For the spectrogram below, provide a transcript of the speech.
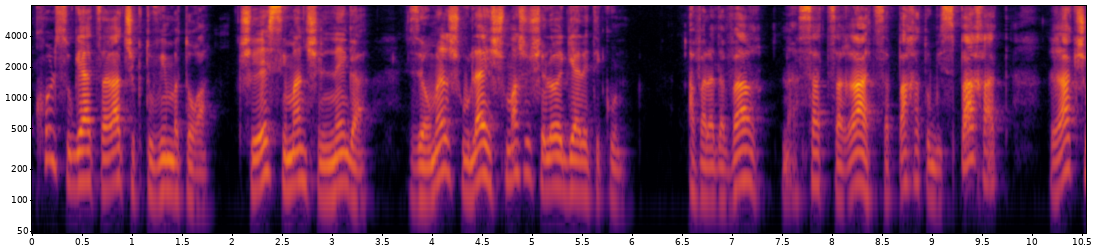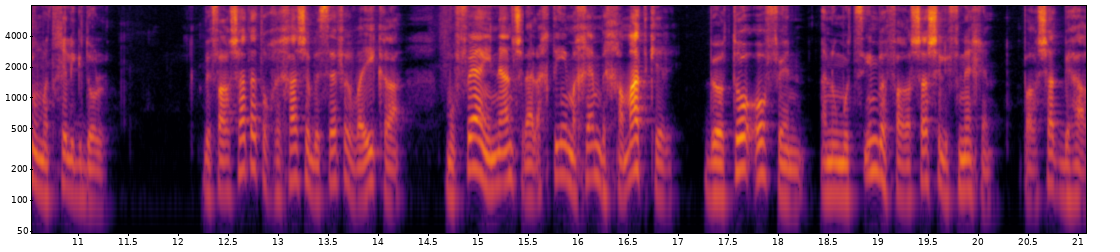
כל סוגי הצרעת שכתובים בתורה. כשיש סימן של נגע, זה אומר שאולי יש משהו שלא הגיע לתיקון. אבל הדבר נעשה צרעת, ספחת ומספחת רק כשהוא מתחיל לגדול. בפרשת התוכחה שבספר ויקרא מופיע העניין של הלכתי עמכם בחמת קרי". באותו אופן אנו מוצאים בפרשה שלפני כן, פרשת בהר.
